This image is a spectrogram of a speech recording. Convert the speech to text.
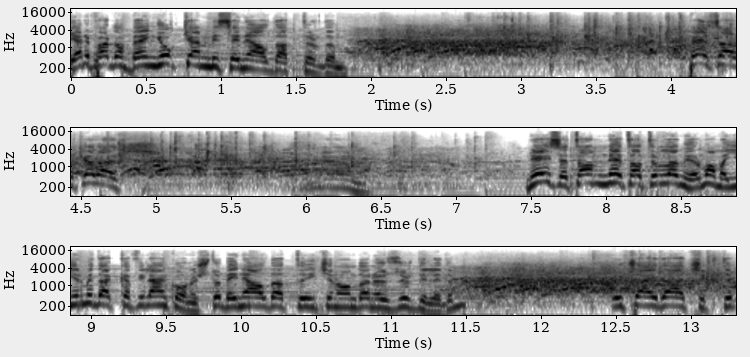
Yani pardon ben yokken mi seni aldattırdım? Pes arkadaş. Neyse tam net hatırlamıyorum ama 20 dakika falan konuştu. Beni aldattığı için ondan özür diledim. 3 ay daha çıktık.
